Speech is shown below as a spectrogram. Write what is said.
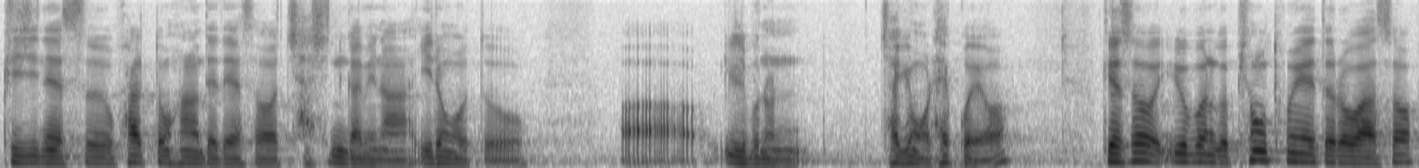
비즈니스 활동하는 데 대해서 자신감이나 이런 것도 어, 일부는 작용을 했고요. 그래서 이번 그 평통에 들어와서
